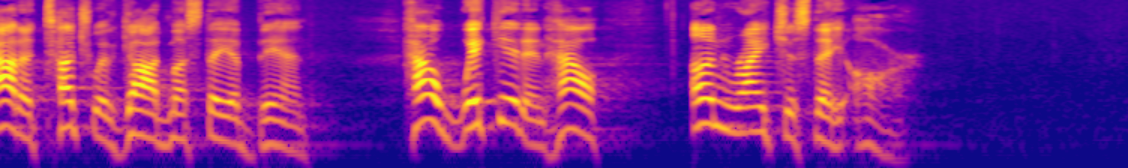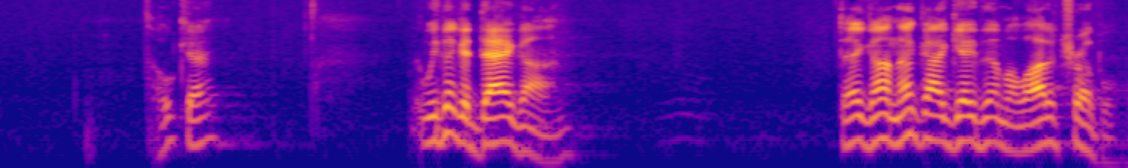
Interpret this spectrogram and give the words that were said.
out of touch with God must they have been? How wicked and how unrighteous they are. Okay. We think of Dagon. Dagon, that guy gave them a lot of trouble.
